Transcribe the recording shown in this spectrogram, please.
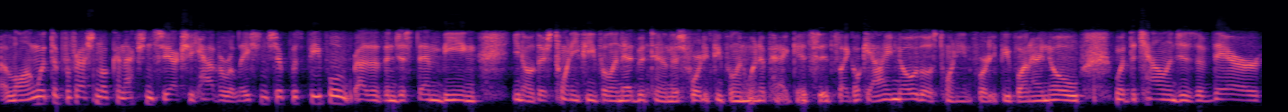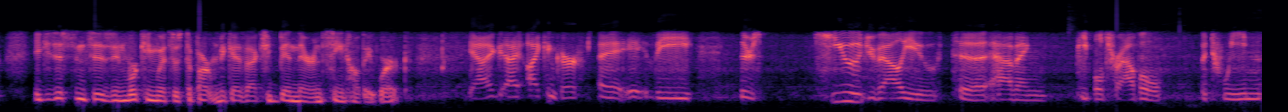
along with the professional connections so you actually have a relationship with people rather than just them being you know there's 20 people in Edmonton and there's 40 people in Winnipeg. It's it's like okay I know those 20 and 40 people and I know what the challenges of their existence is in working with this department because I've actually been there and seen how they work. Yeah I, I, I concur. Uh, the there's huge value to having people travel between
